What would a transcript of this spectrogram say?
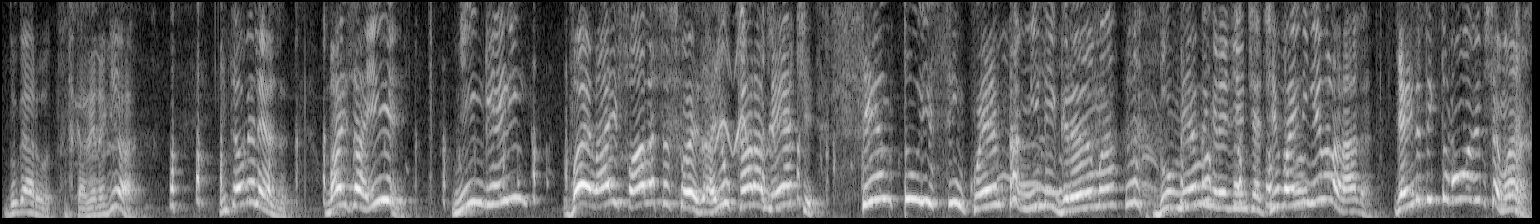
do garoto. Tá vendo aqui, ó? Então, beleza. Mas aí, ninguém vai lá e fala essas coisas. Aí o cara mete 150 miligramas do mesmo ingrediente ativo, aí ninguém fala nada. E ainda tem que tomar uma vez por semana.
